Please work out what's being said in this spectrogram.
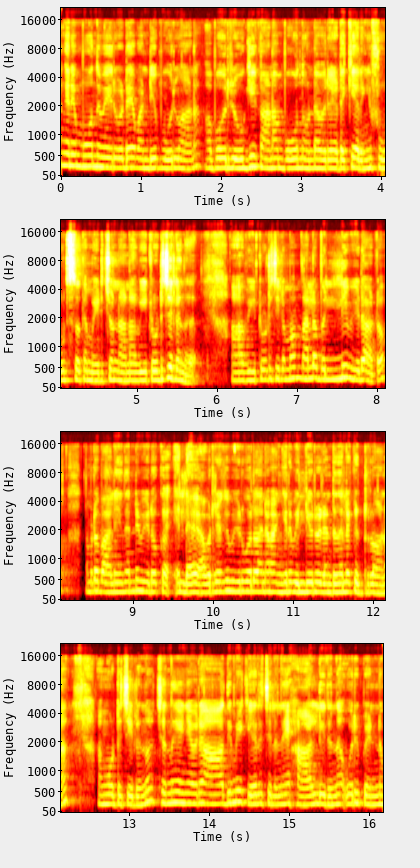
അങ്ങനെ മൂന്ന് പേരൂടെ വണ്ടി പോരുവാണ്. അപ്പോൾ ഒരു രോഗിയെ കാണാൻ പോകുന്നുണ്ട് അവർ ഇടയ്ക്ക് ഇറങ്ങി ഫ്രൂട്ട്സ് ഒക്കെ മേടിച്ചുകൊണ്ടാണ് ആ വീട്ടിലോട്ട് ചെല്ലുന്നത്. ആ വീട്ടിലോട്ട് ചെല്ലുമ്പം നല്ല വലിയ വീടാട്ടോ. നമ്മുടെ ബാലേന്ദ്രന്റെ വീടൊക്കെ എല്ലാ അവരുടെയൊക്കെ വീട് പോലെ തന്നെ ഭയങ്കര വലിയൊരു രണ്ട് നില കെട്ടിടമാണ്. അങ്ങോട്ട് ചെല്ലുന്നു. ചെന്ന് കഴിഞ്ഞാൽ അവർ ആദ്യമേ കയറി ചെല്ലുന്ന ഹാളിലിരുന്ന് ഒരു പെണ്ണ്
